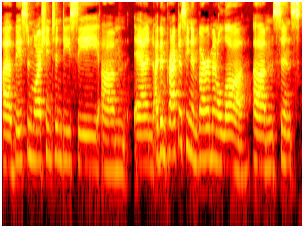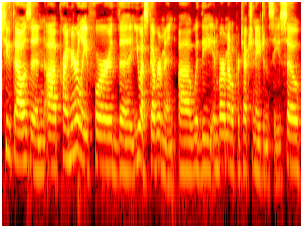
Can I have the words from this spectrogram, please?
uh, based in Washington, D.C., um, and I've been practicing environmental law um, since 2000, uh, primarily for the U.S. government uh, with the Environmental Protection Agency. So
